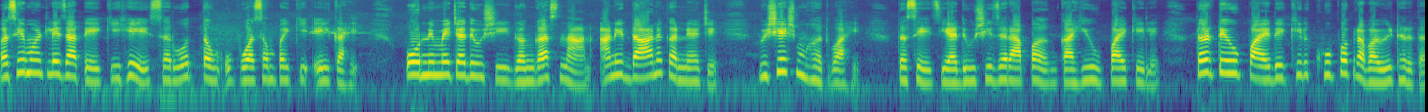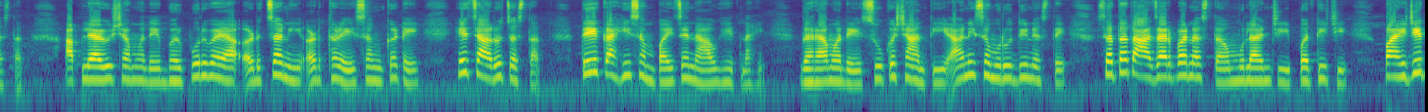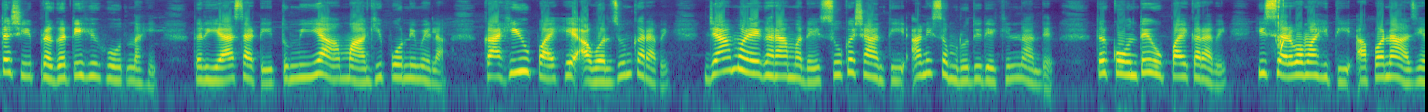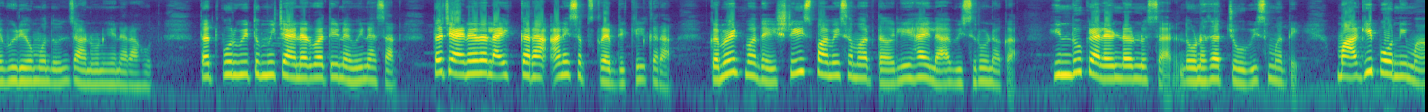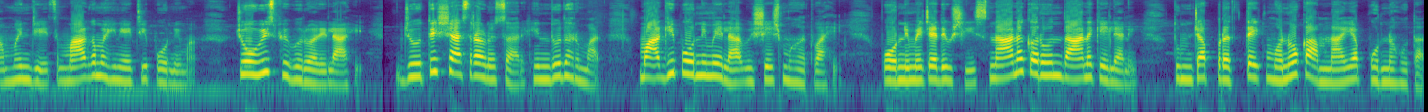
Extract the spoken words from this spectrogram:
असे म्हटले जाते की हे सर्वोत्तम उपवासांपैकी एक आहे. पौर्णिमेच्या दिवशी गंगा स्नान आणि दान करण्याचे विशेष महत्त्व आहे. तसेच या दिवशी जर आपण काही उपाय केले तर ते उपाय देखील खूप प्रभावी ठरत असतात. आपल्या आयुष्यामध्ये भरपूर वेळा अडचणी अडथळे संकटे हे चालूच असतात. ते काही संपायचे नाव घेत नाही. घरामध्ये सुख शांती आणि समृद्धी नसते. सतत आजारपण असतं मुलांची पतीची. पाहिजे तशी प्रगतीही होत नाही. तर यासाठी तुम्ही या माघी पौर्णिमेला काही उपाय हे आवर्जून करावे. ज्यामुळे घरामध्ये सुख शांती आणि समृद्धी देखील नांदेल तर कोणते उपाय करावे? ही सर्व माहिती आपण आज या व्हिडिओमधून जाणून घेणार आहोत. तत्पूर्वी तुम्ही चॅनलवरती नवीन असाल तर चॅनलला लाईक करा आणि सबस्क्राईब देखील करा. कमेंटमध्ये श्री स्वामी समर्थ लिहायला विसरू नका. हिंदू कॅलेंडरनुसार दोन हजार चोवीसमध्ये माघी पौर्णिमा म्हणजेच माघ महिन्याची पौर्णिमा चोवीस फेब्रुवारीला आहे. ज्योतिषशास्त्रानुसार हिंदू धर्मात माघी पौर्णिमेला विशेष महत्त्व आहे. पौर्णिमेच्या दिवशी स्नान करून दान केल्याने तुमच्या प्रत्येक मनोकामना या पूर्ण होतात.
